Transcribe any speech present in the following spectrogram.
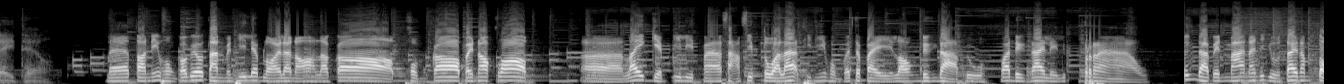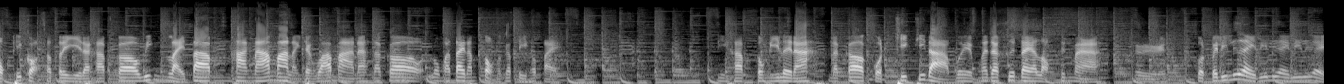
later. และตอนนี้ผมก็เวลตันเป็นที่เรียบร้อยแล้วเนาะแล้วก็ผมก็ไปนอกรอบเอ่อ ไล่เก็บอีลิทมา 30 ตัวแล้ว ทีนี้ผมก็จะไปลองดึงดาบดูว่าดึงได้เลยหรือเปล่า ซึ่งดาบเป็นม้านั้นจะอยู่ใต้น้ำตกที่เกาะสตรีนะครับ ก็วิ่งไหลตามทางน้ำมาหลังจากว้ามานะ แล้วก็ลงมาใต้น้ำตกแล้วก็ตีเข้าไป นี่ครับตรงนี้เลยนะ แล้วก็กดคลิกที่ดาบเว้ยมันจะขึ้นไดอะล็อกขึ้นมา เออกดไปเรื่อยๆเรื่อยๆเรื่อย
